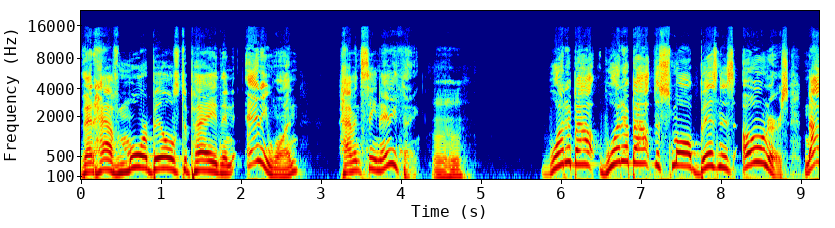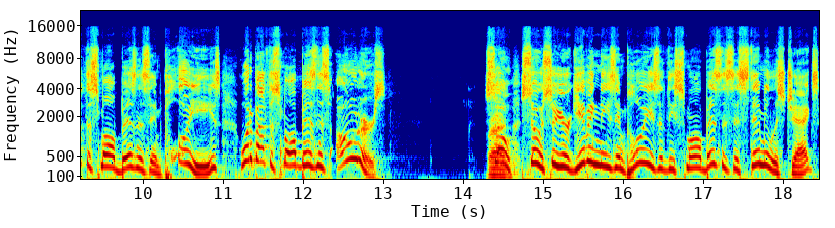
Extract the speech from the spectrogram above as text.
that have more bills to pay than anyone haven't seen anything. Mm-hmm. What about what about the small business owners? Not the small business employees. What about the small business owners? So so so you're giving these employees of these small businesses stimulus checks,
